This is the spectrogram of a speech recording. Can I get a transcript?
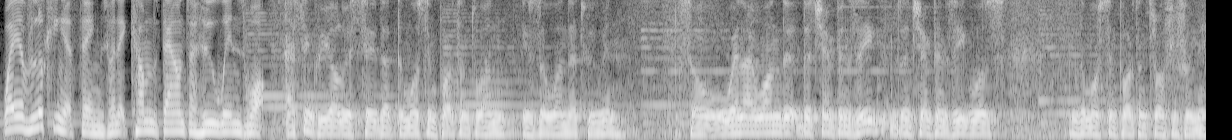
way of looking at things when it comes down to who wins what. I think we always say that the most important one is the one that we win. So when I won the, the Champions League, the Champions League was the most important trophy for me.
